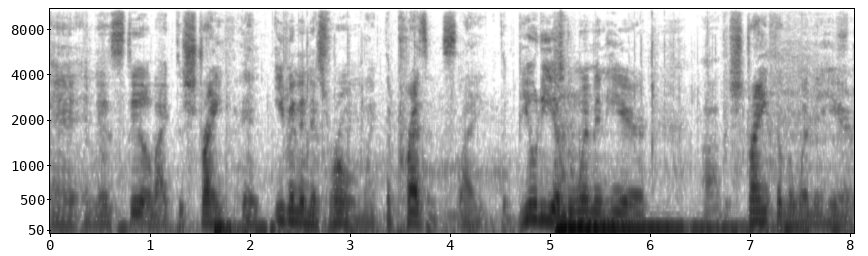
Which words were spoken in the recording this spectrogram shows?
and, and then still like the strength, and even in this room, like the presence, like the beauty of the women here, uh, the strength of the women here.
